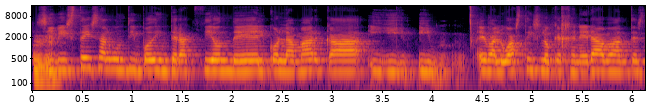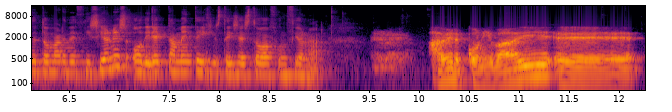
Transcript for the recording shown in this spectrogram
uh -huh. si visteis algún tipo de interacción de él con la marca y, y, evaluasteis lo que generaba antes de tomar decisiones o directamente dijisteis esto va a funcionar. A ver, con Ibai eh,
